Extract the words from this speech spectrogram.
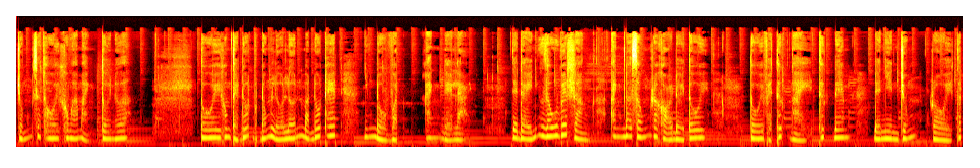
chúng sẽ thôi không ám ảnh tôi nữa tôi không thể đốt một đống lửa lớn mà đốt hết những đồ vật anh để lại. Để đẩy những dấu vết rằng anh đã sống ra khỏi đời tôi. Tôi phải thức ngày, thức đêm để nhìn chúng rồi cất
